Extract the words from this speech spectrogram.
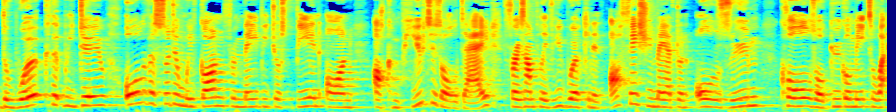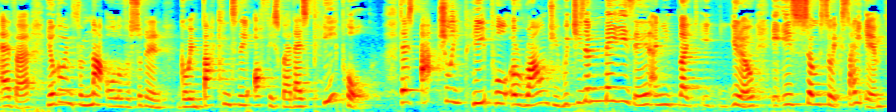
the work that we do, all of a sudden we've gone from maybe just being on our computers all day. For example, if you work in an office, you may have done all Zoom calls or Google Meets or whatever. You're going from that all of a sudden going back into the office where there's people. There's actually people around you, which is amazing. And you like, it, you know, it is so, so exciting.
